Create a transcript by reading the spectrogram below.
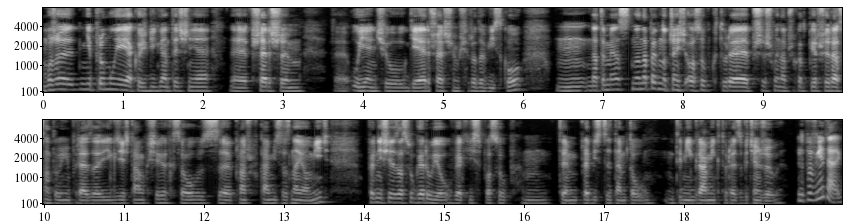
Może nie promuje jakoś gigantycznie e, w szerszym ujęciu gier, w szerszym środowisku. Mm, Natomiast no, na pewno część osób, które przyszły na przykład pierwszy raz na tą imprezę i gdzieś tam się chcą z planszówkami zaznajomić, pewnie się zasugerują w jakiś sposób mm, tym plebiscytem, tą, tymi grami, które zwyciężyły. No pewnie tak.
